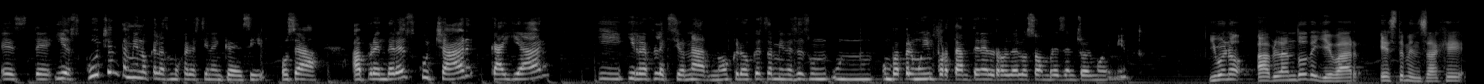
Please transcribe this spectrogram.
este, y escuchen también lo que las mujeres tienen que decir. O sea, aprender a escuchar, callar y, y, reflexionar, ¿no? Creo que también ese es un, un, un, papel muy importante en el rol de los hombres dentro del movimiento. Y bueno, hablando de llevar este mensaje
